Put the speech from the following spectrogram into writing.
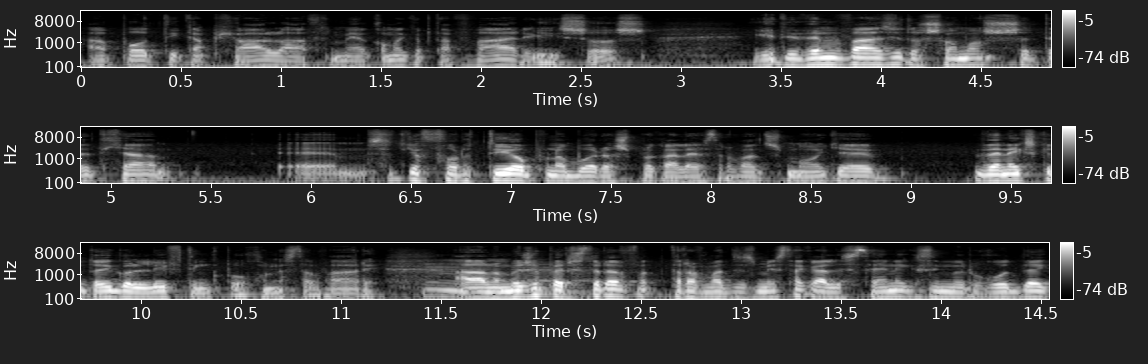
από ότι κάποιο άλλο άθλημα, ακόμα και από τα βάρη ίσως, γιατί δεν βάζει το σώμα σου σε, τέτοια, ε, σε τέτοιο φορτίο που να μπορεί να σου προκαλέσει τραυματισμό και δεν έχεις και το ego lifting που έχουν στα βάρη. Μμμ, Αλλά νομίζω ναι, οι περισσότεροι τραυματισμοί στα calisthenics δημιουργούνται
